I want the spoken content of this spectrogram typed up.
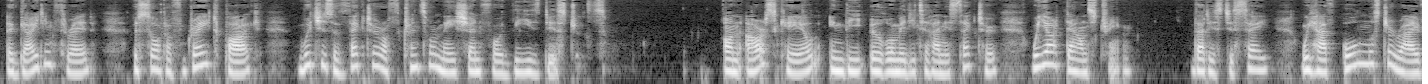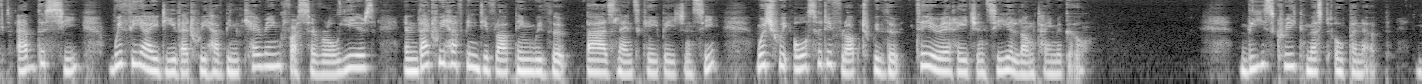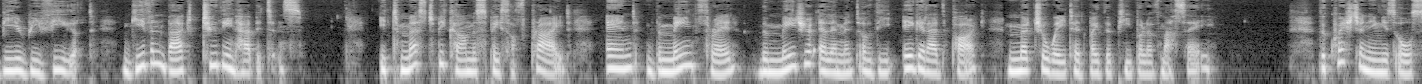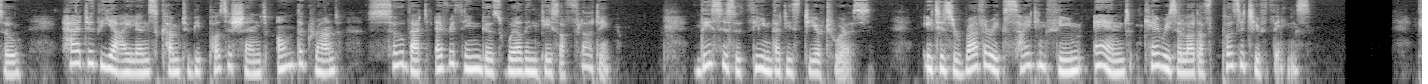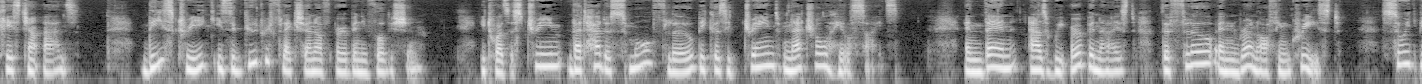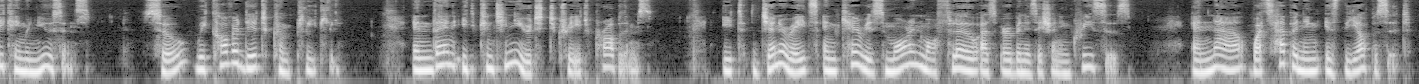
A guiding thread, a sort of great park, which is a vector of transformation for these districts. On our scale, in the Euro-Mediterranean sector, we are downstream. That is to say, we have almost arrived at the sea with the idea that we have been carrying for several years and that we have been developing with the BASE Landscape Agency, which we also developed with the TER agency a long time ago. These creeks must open up, be revealed, given back to the inhabitants. It must become a space of pride and the main thread, the major element of the Aygalades Park, much awaited by the people of Marseille. The questioning is also how do the islands come to be positioned on the ground so that everything goes well in case of flooding? This is a theme that is dear to us. It is a rather exciting theme and carries a lot of positive things. Christian adds This creek is a good reflection of urban evolution. It was a stream that had a small flow because it drained natural hillsides. And then, as we urbanized, the flow and runoff increased, so it became a nuisance. So we covered it completely. And then it continued to create problems. It generates and carries more and more flow as urbanization increases. And now what's happening is the opposite.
